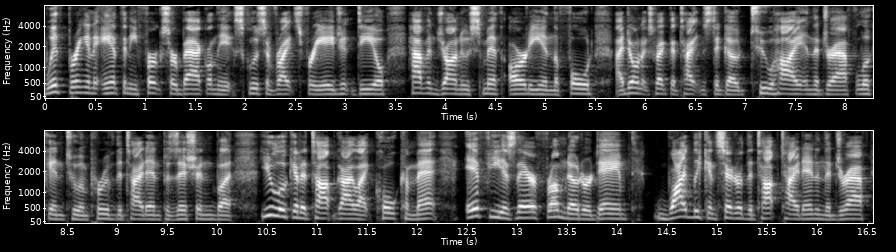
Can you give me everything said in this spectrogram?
with bringing Anthony Firkser back on the exclusive rights free agent deal, having Jonnu Smith already in the fold, I don't expect the Titans to go too high in the draft looking to improve the tight end position. But you look at a top guy like Cole Kmet, if he is there from Notre Dame, widely considered the top tight end in the draft,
